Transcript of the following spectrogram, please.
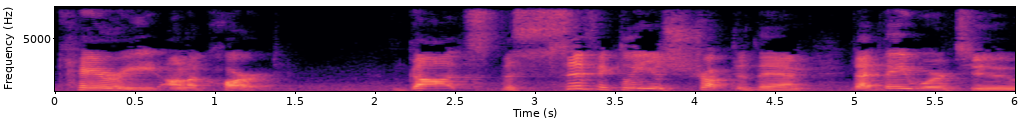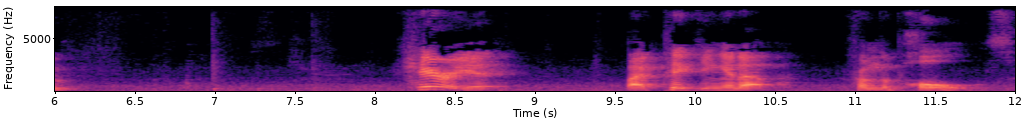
carried on a cart. God specifically instructed them that they were to carry it by picking it up from the poles.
